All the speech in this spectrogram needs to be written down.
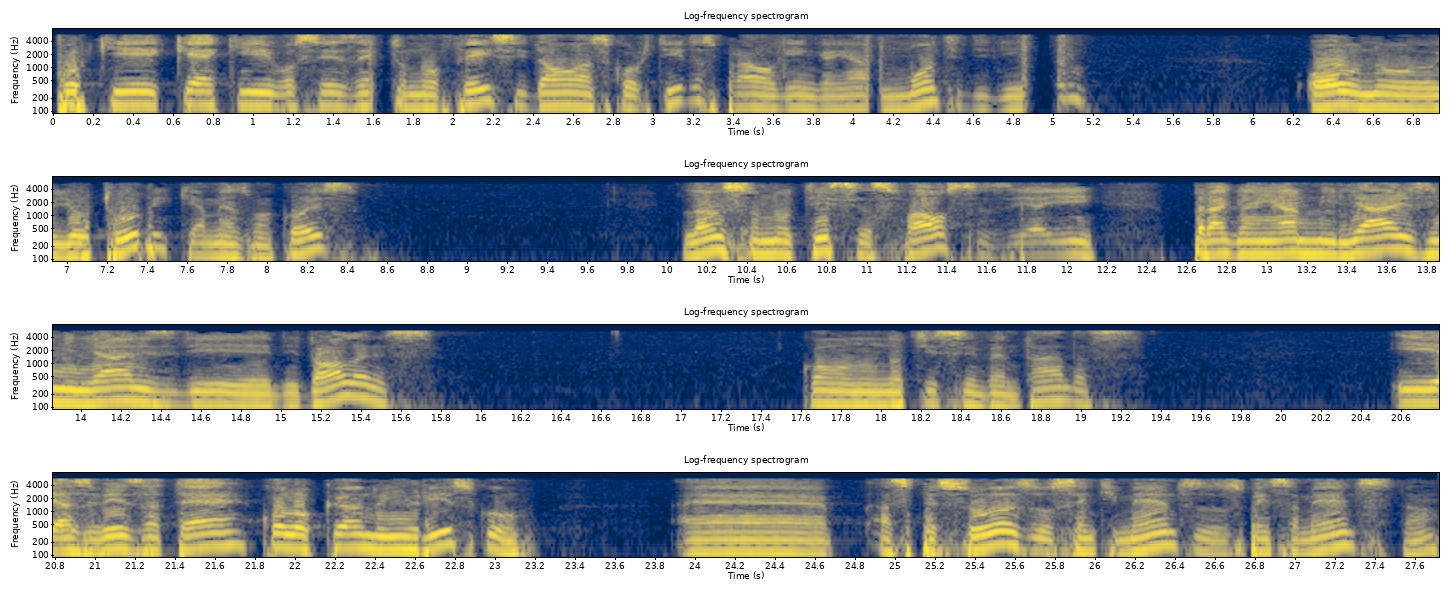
porque quer que vocês entrem no Face e dão as curtidas para alguém ganhar um monte de dinheiro? Ou no YouTube, que é a mesma coisa? Lançam notícias falsas e aí para ganhar milhares e milhares de, de dólares com notícias inventadas e às vezes até colocando em risco é, as pessoas, os sentimentos, os pensamentos. Tá?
